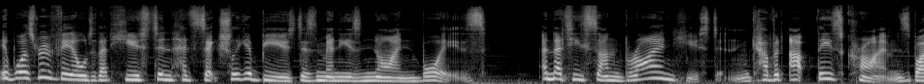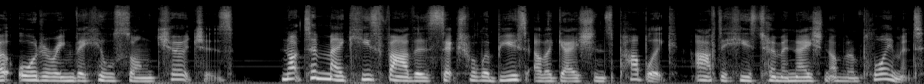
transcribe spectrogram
it was revealed that Houston had sexually abused as many as nine boys, and that his son Brian Houston covered up these crimes by ordering the Hillsong churches not to make his father's sexual abuse allegations public after his termination of employment,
